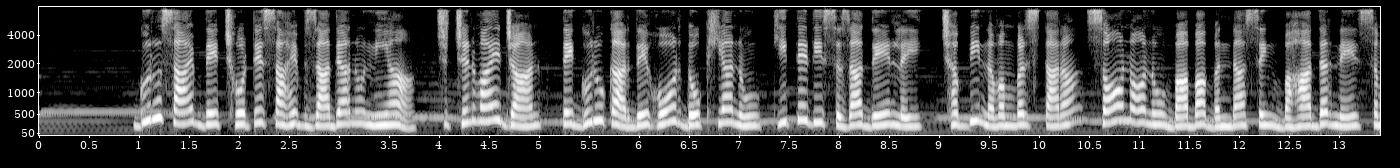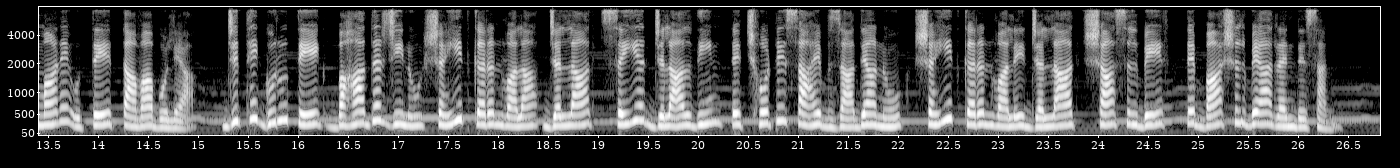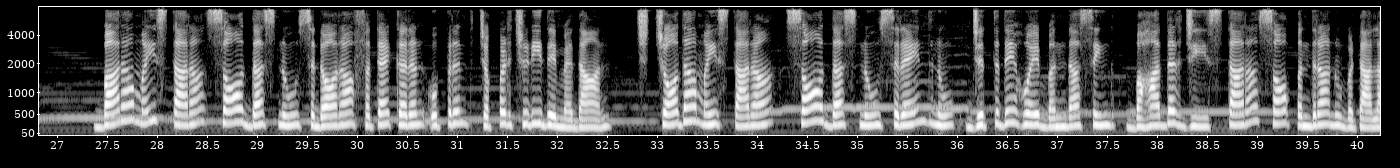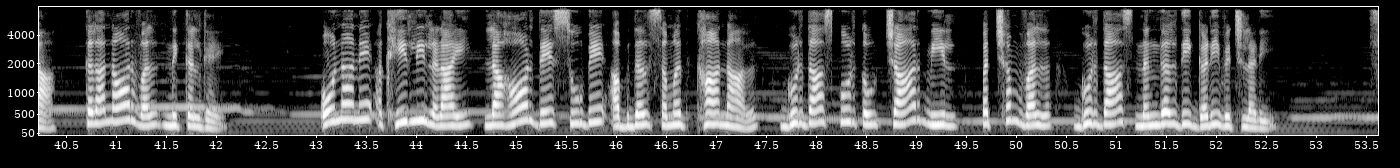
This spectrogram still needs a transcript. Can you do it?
ਗੁਰੂ ਸਾਹਿਬ ਦੇ ਛੋਟੇ ਸਾਹਿਬਜ਼ਾਦਿਆਂ ਨੂੰ ਨੀਹਾਂ ਚਿਣਵਾਏ ਜਾਣ ਤੇ ਗੁਰੂ ਘਰ ਦੇ ਹੋਰ ਦੋਖੀਆਂ ਨੂੰ ਕੀਤੇ ਦੀ ਸਜ਼ਾ ਦੇਣ ਲਈ 26 ਨਵੰਬਰ 1709 ਨੂੰ ਬਾਬਾ ਬੰਦਾ ਸਿੰਘ ਬਹਾਦਰ ਨੇ ਸਮਾਣੇ ਉੱਤੇ ਤਾਵਾ ਬੋਲਿਆ, ਜਿੱਥੇ ਗੁਰੂ ਤੇਗ ਬਹਾਦਰ ਜੀ ਨੂੰ ਸ਼ਹੀਦ ਕਰਨ ਵਾਲਾ ਜੱਲਾਦ ਸੈਯਦ ਜਲਾਲਦੀਨ ਤੇ ਛੋਟੇ ਸਾਹਿਬਜ਼ਾਦਿਆਂ ਨੂੰ ਸ਼ਹੀਦ ਕਰਨ ਵਾਲੇ ਜੱਲਾਦ ਸ਼ਾਸਲਬੇਰ ਤੇ ਬਾਸ਼ਲਬਿਆ ਰਹਿੰਦੇ ਸਨ। 12 ਮਈ 1710 ਨੂੰ ਸਡੌਰਾ ਫਤਿਹ ਕਰਨ ਉਪਰੰਤ ਚੱਪੜਚਿੜੀ ਦੇ ਮੈਦਾਨ 14 ਮਈ 1710 ਨੂੰ ਸਰੇਂਦ ਨੂੰ ਜਿੱਤਦੇ ਹੋਏ ਬੰਦਾ ਸਿੰਘ ਬਹਾਦਰ ਜੀ 1715 ਨੂੰ ਬਟਾਲਾ, ਕਲਾਨੌਰ ਵੱਲ ਨਿਕਲ ਗਏ। ਉਹਨਾਂ ਨੇ ਅਖੀਰਲੀ ਲੜਾਈ ਲਾਹੌਰ ਦੇ ਸੂਬੇ ਅਬਦਲ ਸਮਦ ਖਾਨ ਨਾਲ ਗੁਰਦਾਸਪੁਰ ਤੋਂ 4 ਮੀਲ ਪੱਛਮ ਵੱਲ ਗੁਰਦਾਸ ਨੰਗਲ ਦੀ ਗੜੀ ਵਿੱਚ ਲੜੀ।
